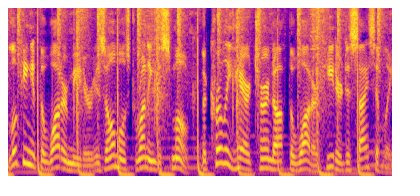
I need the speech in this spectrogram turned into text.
Looking at the water meter is almost running to smoke. The curly hair turned off the water heater decisively.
